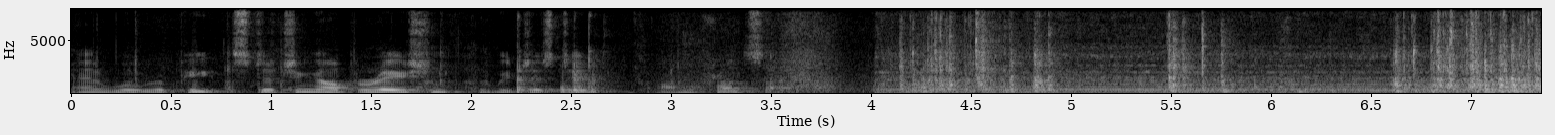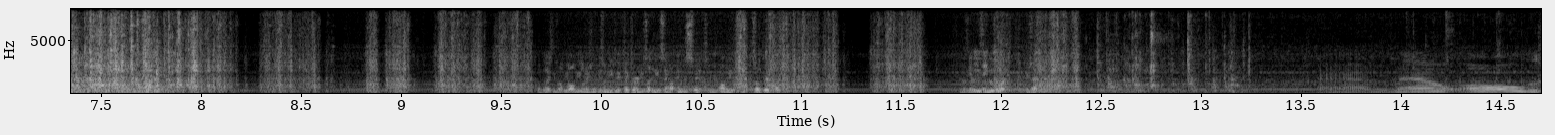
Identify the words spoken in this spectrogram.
And we'll repeat the stitching operation that we just did on the front side. And now all the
